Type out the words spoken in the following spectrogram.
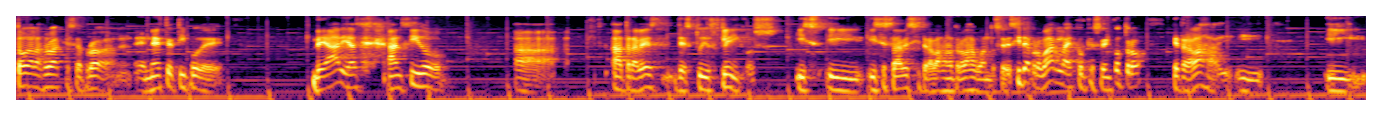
todas las drogas que se aprueban en este tipo de, de áreas han sido ah, a través de estudios clínicos y, y, se sabe si trabaja o no trabaja. Cuando se decide aprobarla es porque se encontró que trabaja y, y,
